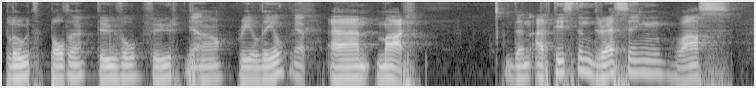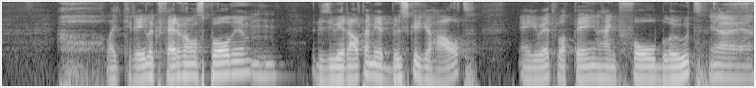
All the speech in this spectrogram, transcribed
bloed, botten, duivel, vuur, you Ja. know, real deal. Yep. Ehm, maar de artiestendressing was oh, like, redelijk ver van ons podium. Mhm. Dus die werden altijd met busje gehaald. En je weet, Wattijn hangt vol bloed. Ja, ja.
